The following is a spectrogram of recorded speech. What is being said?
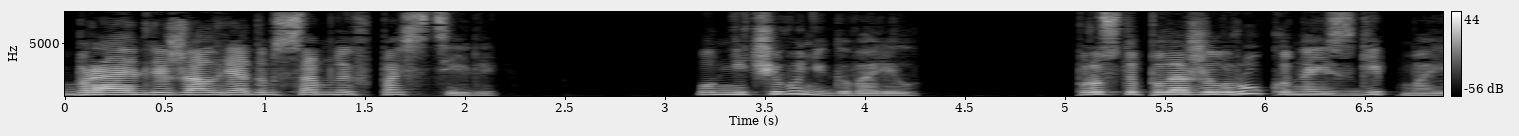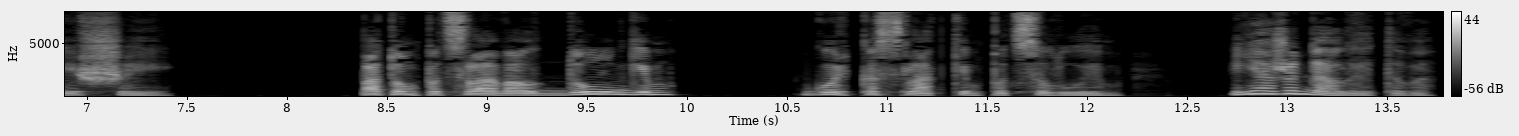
Брайан лежал рядом со мной в постели. Он ничего не говорил, просто положил руку на изгиб моей шеи. Потом поцеловал долгим, горько-сладким поцелуем. Я ожидала этого,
